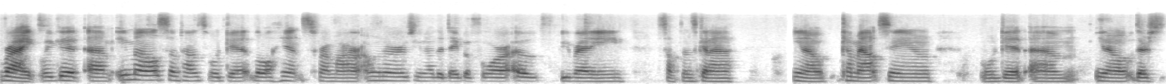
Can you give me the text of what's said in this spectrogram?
Right. We get um, emails. Sometimes we'll get little hints from our owners, you know, the day before, oh, be ready. Something's going to, you know, come out soon. We'll get, um, you know, there's,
